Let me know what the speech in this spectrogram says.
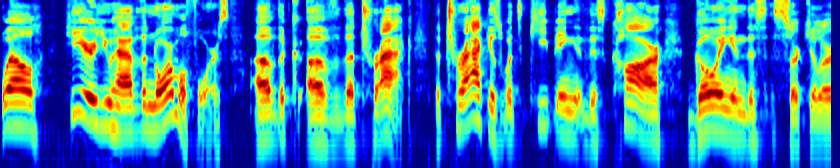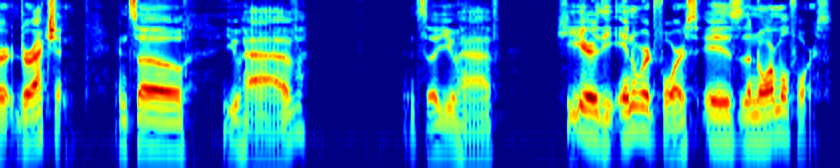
Well, here you have the normal force of the, of the track. The track is what's keeping this car going in this circular direction. And so you have, and so you have here the inward force is the normal force,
